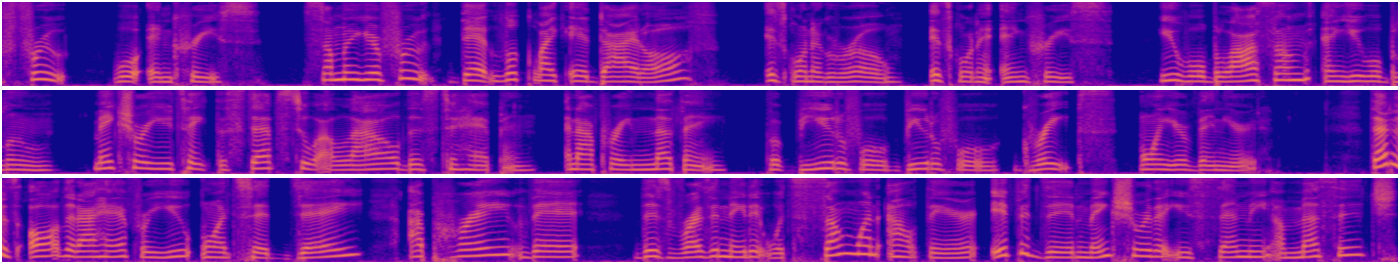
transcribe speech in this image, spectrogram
fruit will increase. Some of your fruit that looked like it died off is going to grow, it's going to increase. You will blossom and you will bloom. Make sure you take the steps to allow this to happen. And I pray nothing but beautiful, beautiful grapes on your vineyard. That is all that I have for you on today. I pray that this resonated with someone out there. If it did, make sure that you send me a message.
